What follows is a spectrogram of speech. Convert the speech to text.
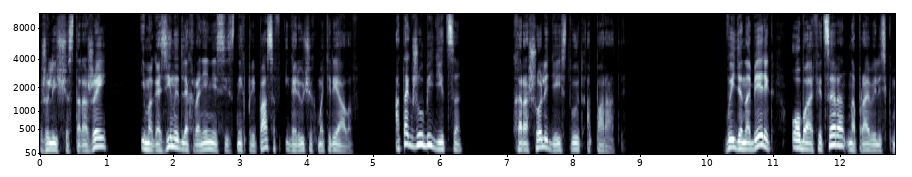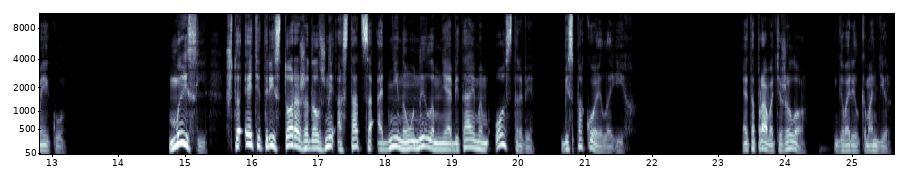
жилище сторожей и магазины для хранения съестных припасов и горючих материалов, а также убедиться, хорошо ли действуют аппараты. Выйдя на берег, оба офицера направились к маяку. Мысль, что эти три сторожа должны остаться одни на унылом необитаемом острове, беспокоила их. «Это право тяжело», — говорил командир.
